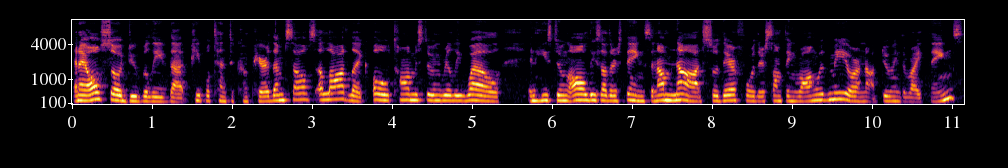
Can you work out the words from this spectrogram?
And I also do believe that people tend to compare themselves a lot like, oh, Tom is doing really well and he's doing all these other things and I'm not. So therefore, there's something wrong with me or I'm not doing the right things.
